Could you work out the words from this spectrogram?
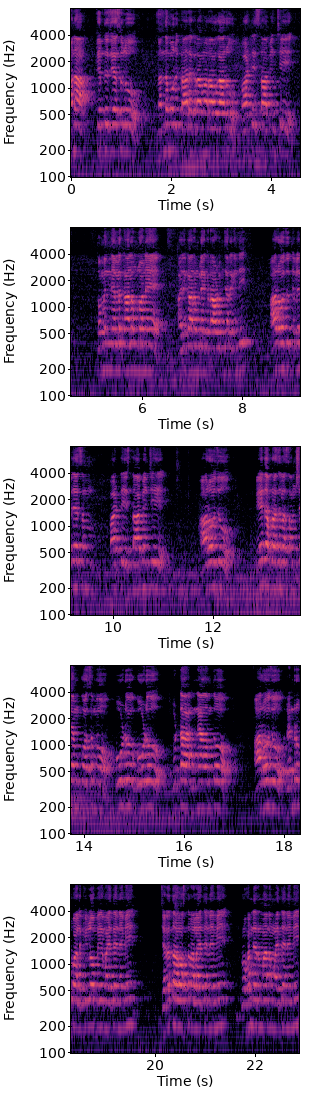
మన కీర్తిశేషులు నందమూరి తారక రామారావు గారు పార్టీ స్థాపించి తొమ్మిది నెలల కాలంలోనే అధికారంలోకి రావడం జరిగింది. ఆ రోజు తెలుగుదేశం పార్టీ స్థాపించి ఆ రోజు పేద ప్రజల సంక్షేమం కోసము కూడు గూడు గుడ్డ నినాదంతో ఆ రోజు రెండు రూపాయల కిలో బియ్యం అయితేనేమి జనతా వస్త్రాలు అయితేనేమి గృహ నిర్మాణం అయితేనేమి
